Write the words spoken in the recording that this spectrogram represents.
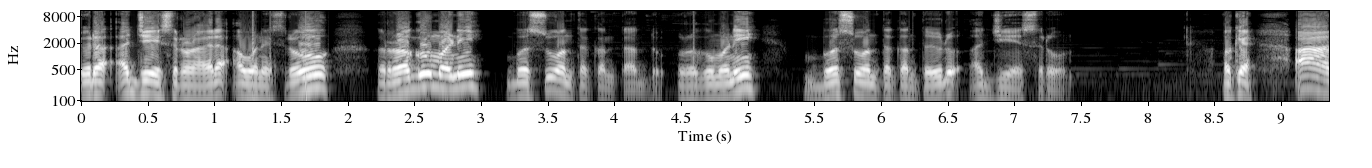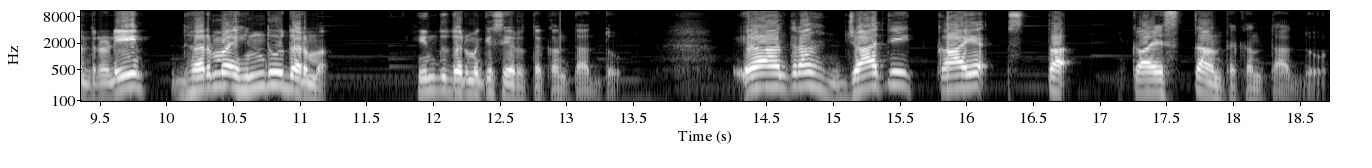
ಇವರ ಅಜ್ಜಿ ಹೆಸರು ಅವನ ಹೆಸರು ರಘುಮಣಿ ಬಸು ಅಂತಕ್ಕಂಥದ್ದು. ರಘುಮಣಿ ಬಸು ಅಂತಕ್ಕಂಥ ಇವರು ಅಜ್ಜಿ ಹೆಸರು. ಓಕೆ ಆ ಅಂತ ನೋಡಿ ಧರ್ಮ, ಹಿಂದೂ ಧರ್ಮ. ಹಿಂದೂ ಧರ್ಮಕ್ಕೆ ಸೇರತಕ್ಕಂಥದ್ದು. ನಂತರ ಜಾತಿ ಕಾಯಸ್ಥ ಕಾಯಸ್ಥ ಅಂತಕ್ಕಂಥದ್ದು.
